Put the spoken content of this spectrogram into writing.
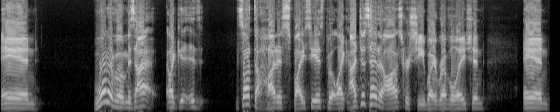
and one of them is I like it's it's not the hottest, spiciest, but like I just had an Oscar Sheboy revelation, and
